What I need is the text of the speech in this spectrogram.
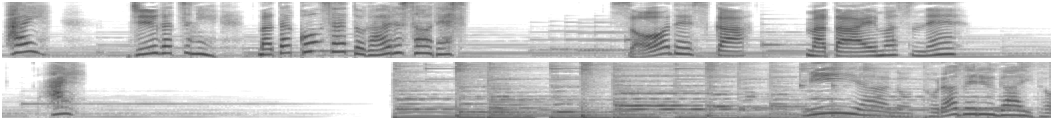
はい10月にまたコンサートがあるそうです そうですかまた会えますねはい ミーヤーのトラベルガイド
